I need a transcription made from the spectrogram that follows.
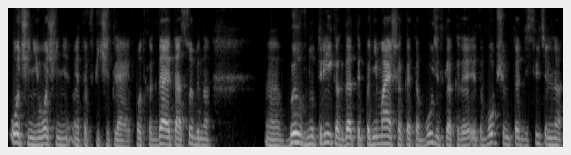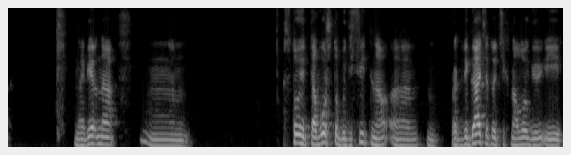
очень и очень это впечатляет. Вот когда это особенно э, был внутри, когда ты понимаешь, как это будет, как это, это в общем-то, действительно, наверное, стоит того, чтобы действительно э, продвигать эту технологию и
